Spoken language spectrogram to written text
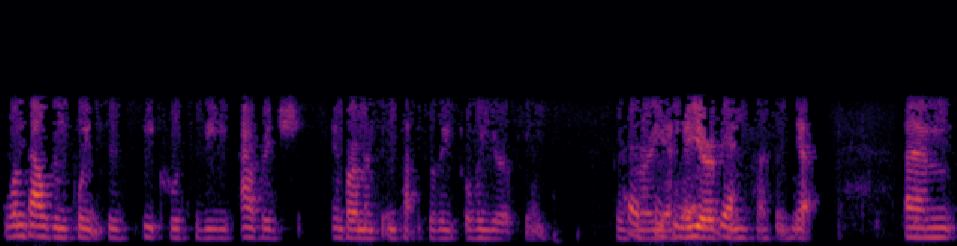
1,000 points is equal to the average environmental impact of a, of a European. a, a, European yeah. person, yeah. Um,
